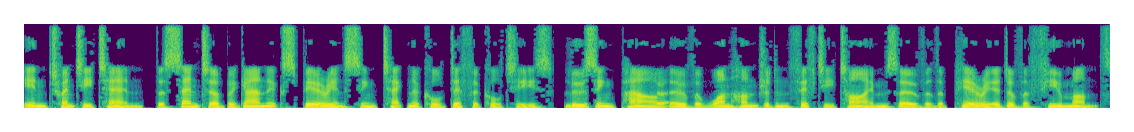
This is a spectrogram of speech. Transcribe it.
in 2010, the center began experiencing technical difficulties, losing power over 150 times over the period of a few months.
